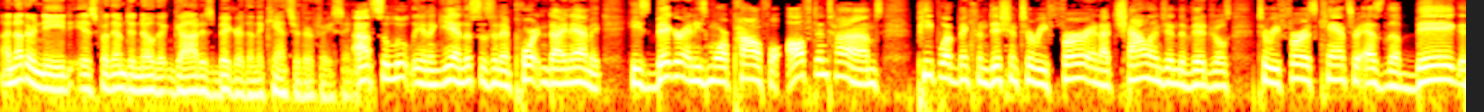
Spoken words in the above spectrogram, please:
Another need is for them to know that God is bigger than the cancer they're facing. Absolutely. And again, this is an important dynamic. He's bigger and he's more powerful. Oftentimes, people have been conditioned to refer, and I challenge individuals to refer as cancer as the big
